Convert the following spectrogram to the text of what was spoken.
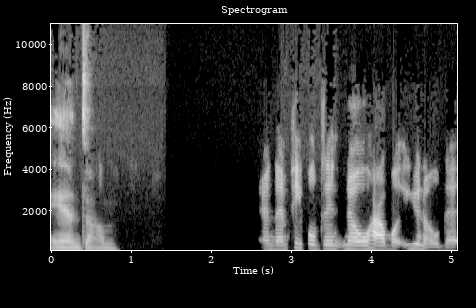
And um, and then people didn't know how much you know that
